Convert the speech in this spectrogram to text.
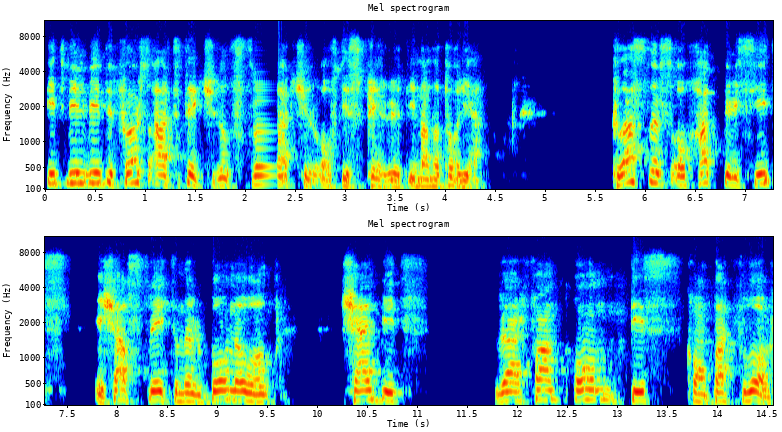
it will be the first architectural structure of this period in Anatolia. Clusters of hackberry seeds, a shaft straightener, bone oval, shell bits were found on this compact floor.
